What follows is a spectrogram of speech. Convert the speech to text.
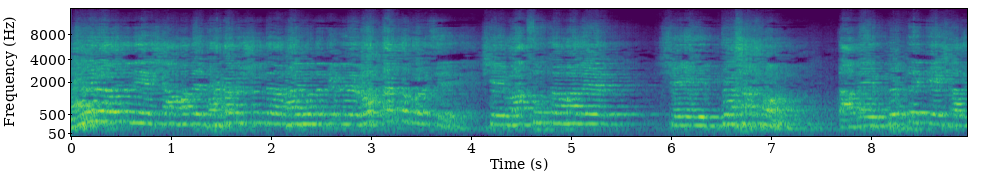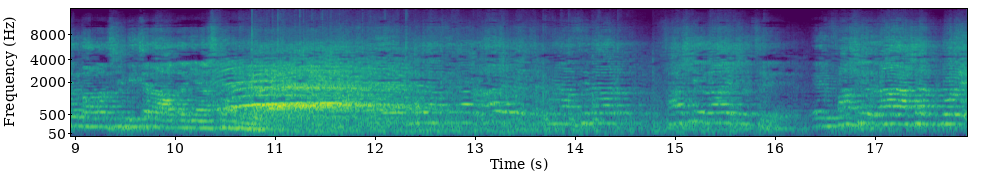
বহিরাগত নিয়ে এসে আমাদের ঢাকা বিশ্ববিদ্যালয়ের ভাই বোনদেরকে মেরে রক্তাক্ত করেছে সেই মাসুদ কামালের সেই প্রশাসন। তাদের প্রত্যেককে স্বাধীন বাংলাদেশের বিচারের আওতায় নিয়ে আসতে হবে। রায় এসেছে। এই ফাঁসির রায় আসার পরে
